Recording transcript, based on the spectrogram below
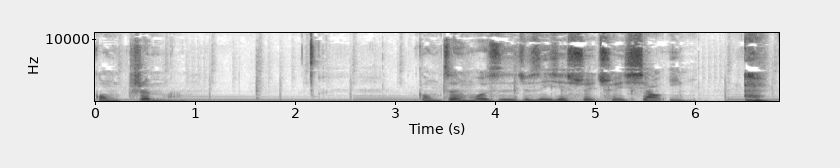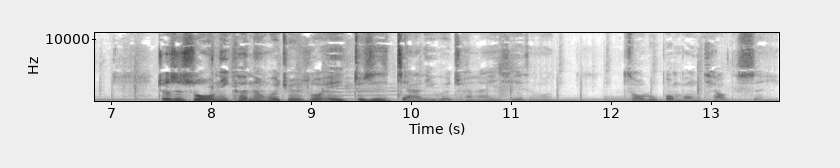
共振吗？共振，或者是就是一些水锤效应，就是说你可能会觉得说，哎，就是家里会传来一些什么走路蹦蹦跳的声音。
